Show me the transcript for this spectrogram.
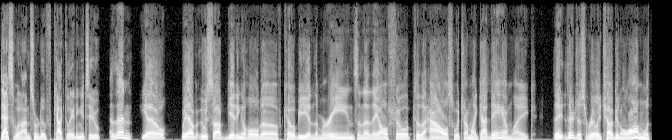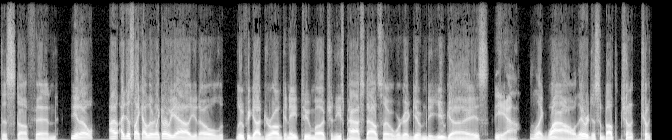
That's what I'm sort of calculating it to. And then, you know, we have Usopp getting a hold of Koby and the Marines, and then they all show up to the house, which I'm like, God damn, like they they're just really chugging along with this stuff. And, you know, I, I just like how they're like, Oh yeah, you know, Luffy got drunk and ate too much and he's passed out, so we're gonna give him to you guys. Yeah. Like, wow, they were just about to chuck, chuck,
